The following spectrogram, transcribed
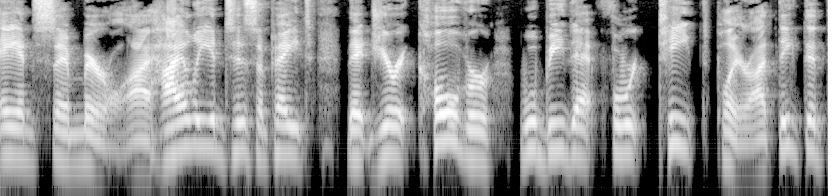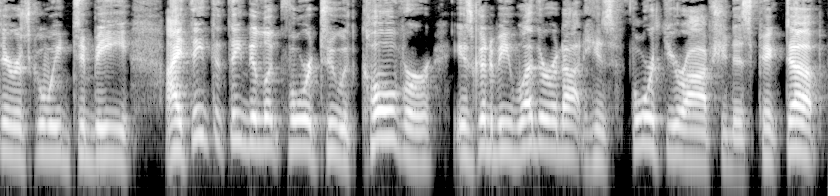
and Sam Merrill. I highly anticipate that Jarrett Culver will be that 14th player. I think that there's going to be, I think the thing to look forward to with Culver is going to be whether or not his fourth year option is picked up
